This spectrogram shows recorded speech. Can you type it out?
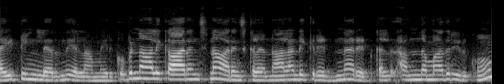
லைட்டிங்லேருந்து எல்லாமே இருக்கும். இப்போ நாளைக்கு ஆரஞ்சுனா ஆரஞ்சு கலர் நாளாண்டைக்கு ரெட்னா ரெட் கலர் அந்த மாதிரி இருக்கும்.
